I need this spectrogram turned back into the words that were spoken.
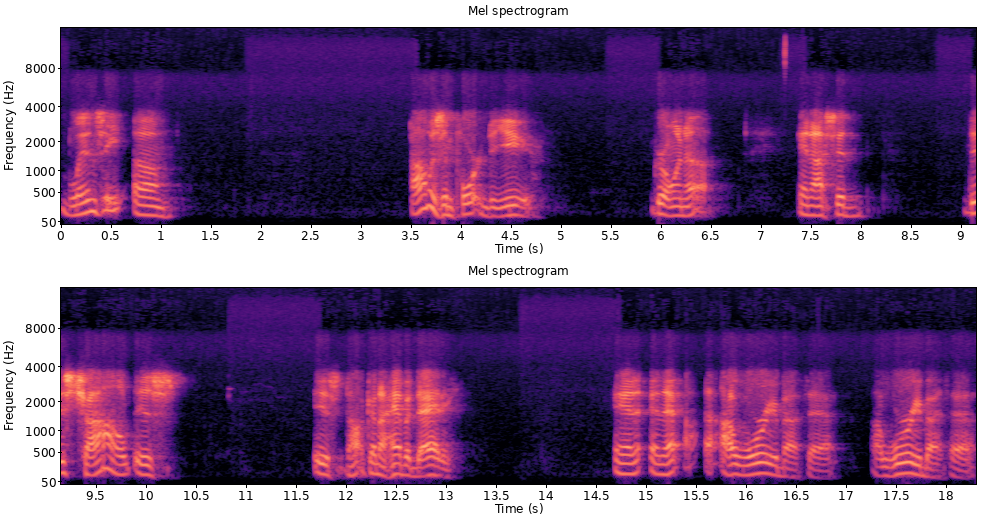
Lindsay, um, I was important to you growing up. And I said, this child is is not going to have a daddy. And and that I worry about that. I worry about that.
